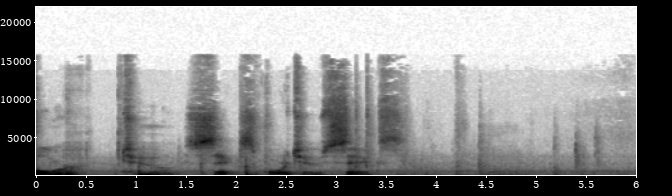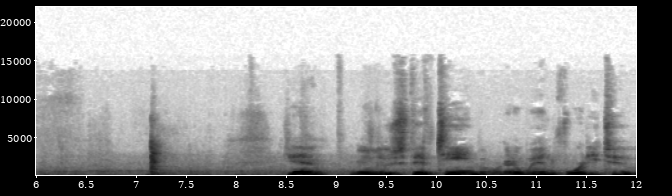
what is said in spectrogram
Four, two, six. Four, two, six. Again, we're going to lose 15, but we're going to win 42.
